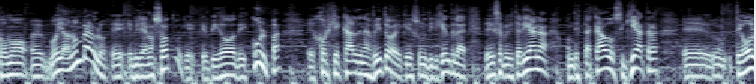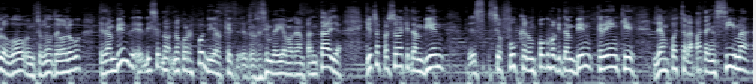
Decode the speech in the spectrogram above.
como eh, voy a nombrarlo, eh, Emiliano Soto, que, pidió disculpas, eh, Jorge Cárdenas Brito, que es un dirigente de la, Iglesia Presbiteriana, un destacado psiquiatra, un teólogo, un tremendo teólogo, que también dice no, no corresponde, y al que recién veíamos acá en pantalla, y otras personas que también se ofuscan un poco porque también creen que le han puesto la pata encima,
